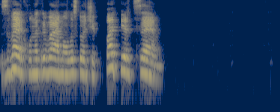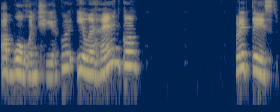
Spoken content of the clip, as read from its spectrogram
Зверху накриваємо листочок папірцем або гончіркою і легенько притиснемо.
